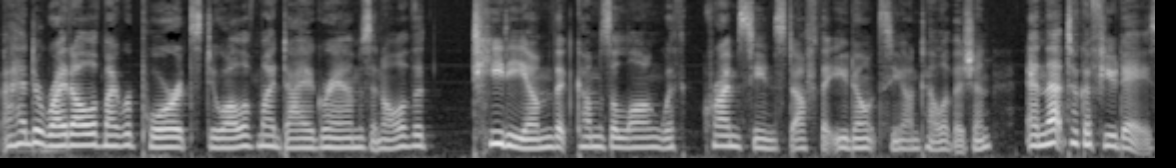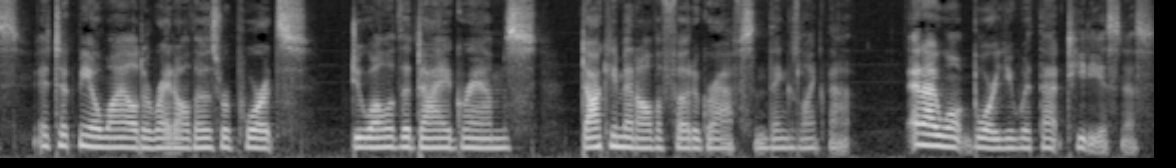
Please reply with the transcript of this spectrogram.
I had to write all of my reports, do all of my diagrams, and all of the tedium that comes along with crime scene stuff that you don't see on television. And that took a few days. It took me a while to write all those reports, do all of the diagrams, document all the photographs, and things like that. And I won't bore you with that tediousness.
